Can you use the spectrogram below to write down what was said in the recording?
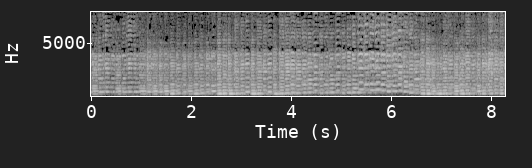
Thank you.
